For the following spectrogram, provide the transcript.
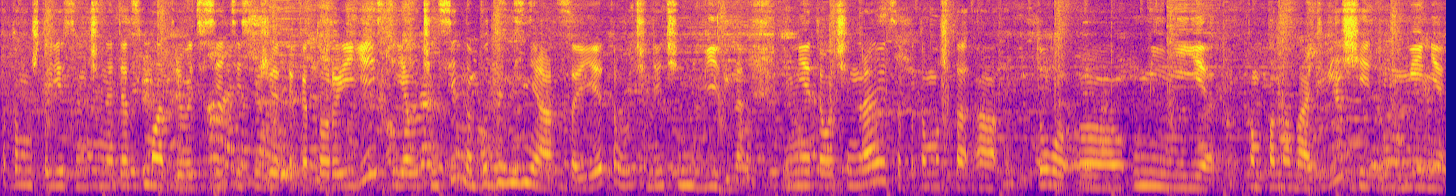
потому что если начинать отсматривать все эти сюжеты, которые есть, я очень сильно буду меняться. И это очень-очень видно. И мне это очень нравится, потому что а, то а, умение компоновать вещи, то умение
